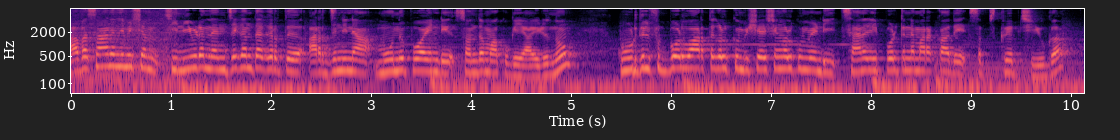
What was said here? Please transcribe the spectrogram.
അവസാന നിമിഷം ചിലിയുടെ നെഞ്ചകം തകർത്ത് അർജന്റീന മൂന്ന് പോയിന്റ് സ്വന്തമാക്കുകയായിരുന്നു. കൂടുതൽ ഫുട്ബോൾ വാർത്തകൾക്കും വിശേഷങ്ങൾക്കും വേണ്ടി ചാനൽ ഇപ്പോൾ തന്നെ മറക്കാതെ സബ്സ്ക്രൈബ് ചെയ്യുക.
